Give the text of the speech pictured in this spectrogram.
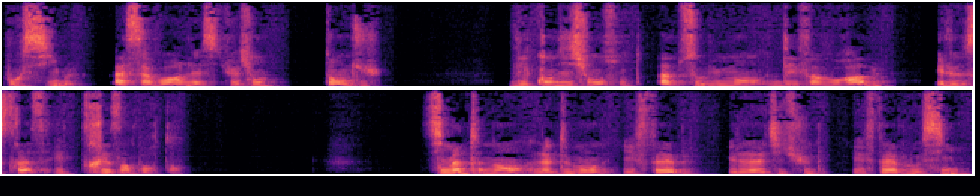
possible, à savoir la situation tendue. Les conditions sont absolument défavorables et le stress est très important. Si maintenant la demande est faible et la latitude est faible aussi,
